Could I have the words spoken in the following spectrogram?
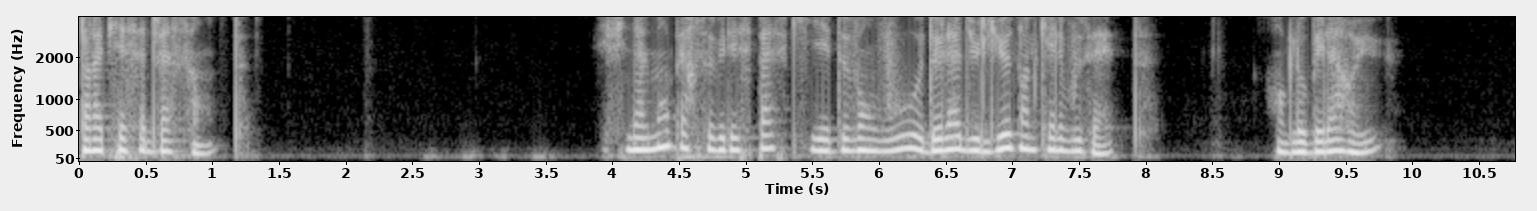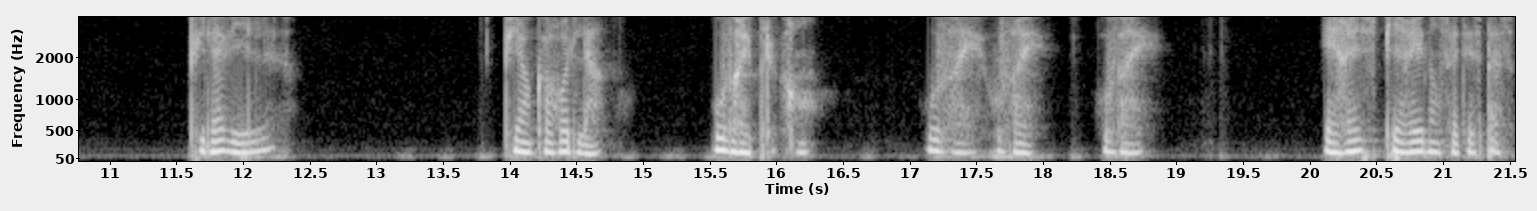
dans la pièce adjacente, et finalement percevez l'espace qui est devant vous au-delà du lieu dans lequel vous êtes. Englobez la rue, puis la ville, puis encore au-delà. Ouvrez plus grand. Ouvrez, ouvrez, ouvrez. Et respirez dans cet espace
